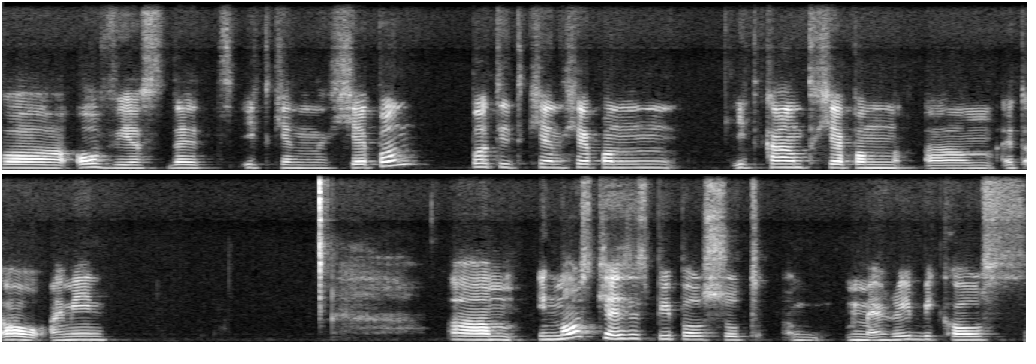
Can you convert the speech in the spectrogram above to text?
uh, obvious that it can happen but it can happen it can't happen um, at all. I mean um, in most cases people should um, marry because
